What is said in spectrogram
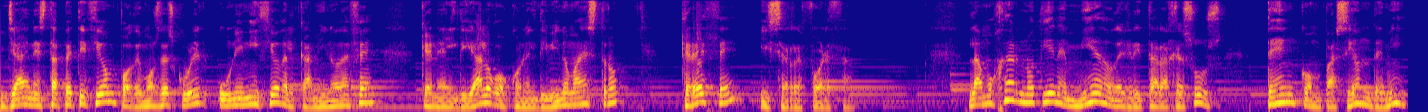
Ya en esta petición podemos descubrir un inicio del camino de fe que en el diálogo con el Divino Maestro crece y se refuerza. La mujer no tiene miedo de gritar a Jesús, Ten compasión de mí,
